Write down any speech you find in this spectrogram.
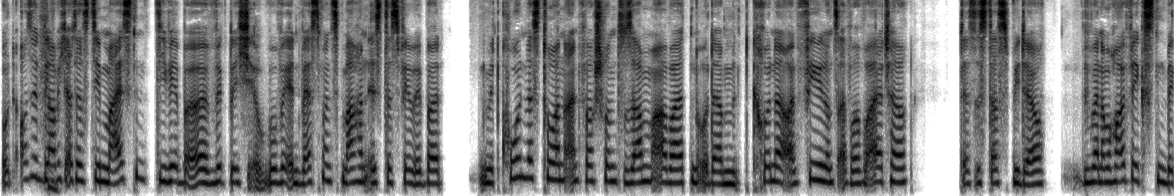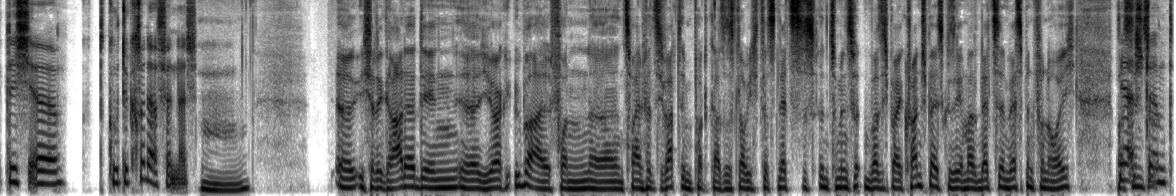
Und außerdem glaube ich auch, dass die meisten, die wir äh, wirklich, wo wir Investments machen, ist, dass wir über mit Co-Investoren einfach schon zusammenarbeiten oder mit Gründer empfehlen uns einfach weiter. Das ist das wieder, wie man am häufigsten wirklich äh, gute Gründer findet. Mhm. Äh, Ich hatte gerade den äh, Jörg Überall von äh, 42 Watt im Podcast. Das ist, glaube ich, das letzte, zumindest was ich bei Crunchbase gesehen habe, das letzte Investment von euch. Was ja, stimmt.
